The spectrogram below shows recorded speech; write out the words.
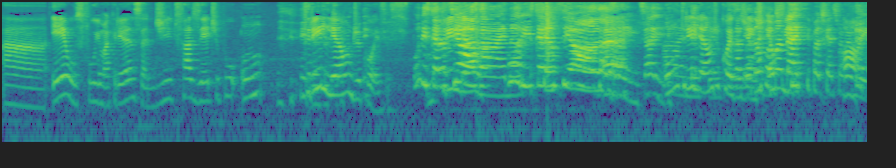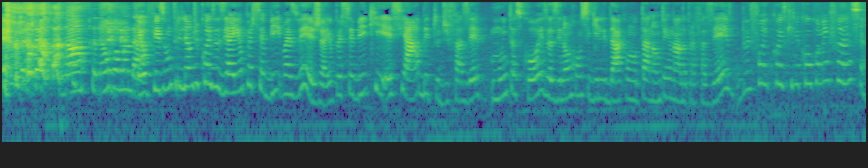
a, eu fui uma criança de fazer, tipo, um trilhão de coisas. Por isso que era ansiosa. Ai, por isso que era ansiosa, é. gente. Aí. Um Ai, trilhão de coisas, gente. Eu não vou mandar fiz... esse podcast pra minha Nossa, não vou mandar. Eu fiz um trilhão de coisas e aí eu percebi, mas veja, eu percebi que esse hábito de fazer muitas coisas e não conseguir lidar com o tá, não tenho nada para fazer, foi coisa que me colocou na infância.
